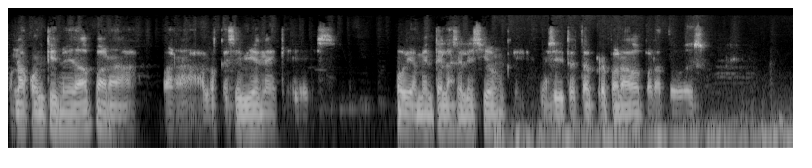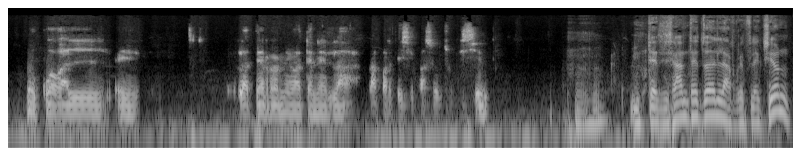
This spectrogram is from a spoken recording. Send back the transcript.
una continuidad para, para lo que se viene, que es obviamente la selección, que necesito estar preparado para todo eso, lo cual eh, Inglaterra no iba a tener la participación suficiente. Interesante entonces la reflexión.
